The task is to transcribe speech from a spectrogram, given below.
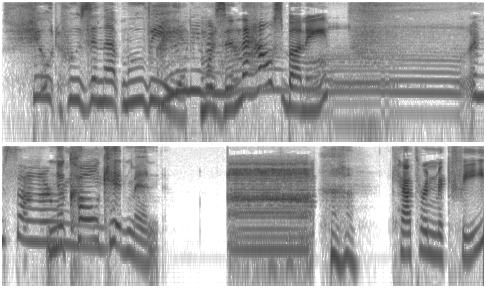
shoot, who's in that movie? Was in the House Bunny. I'm sorry. Nicole Kidman. Katharine McPhee.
